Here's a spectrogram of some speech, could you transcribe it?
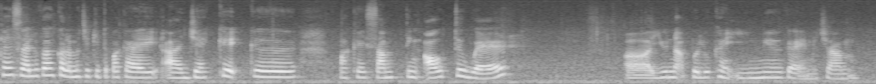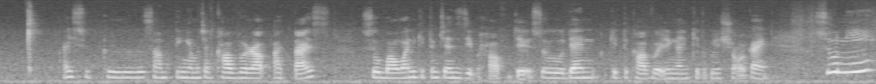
kan selalu kan kalau macam kita pakai uh, jacket ke pakai something outerwear uh, you nak perlukan inner kan macam I suka something yang macam cover up atas So bawah ni kita macam zip half je. So then kita cover dengan kita punya shawl kan. So ni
